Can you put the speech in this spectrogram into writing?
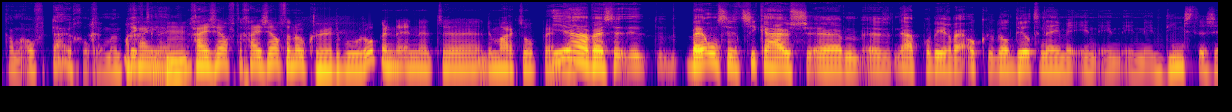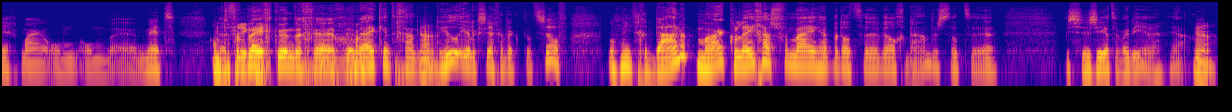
kan overtuigen om een prik ga te je, nemen. Ga, je zelf, ga je zelf dan ook eh, de boer op en, en het, eh, de markt op? En, Ja, wij, eh, bij ons in het ziekenhuis ehm, eh, ja, proberen wij ook wel deel te nemen in, in, in, in diensten, zeg maar, om, om eh, met Om eh, te prikken. verpleegkundigen de wijk in te gaan. Ja. Ik moet heel eerlijk zeggen dat ik dat zelf nog niet gedaan heb, maar collega's van mij hebben dat eh, wel gedaan. Dus dat eh, is eh, zeer te waarderen. Ja. Ja.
